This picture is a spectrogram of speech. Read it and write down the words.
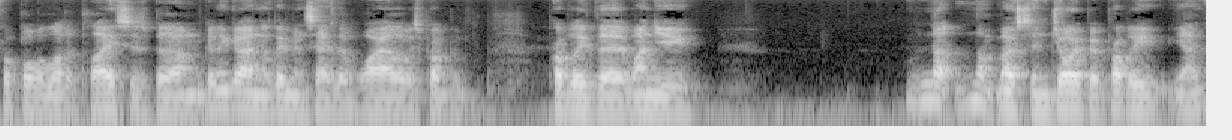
football a lot of places, but I'm going to go on a limb and say that Whyalla was probably probably the one you not not most enjoyed, but probably you know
